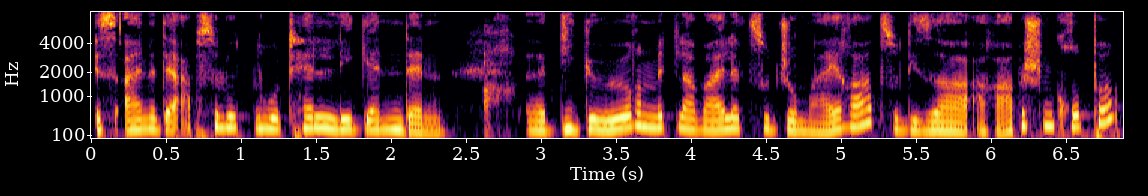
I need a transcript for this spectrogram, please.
ist eine der absoluten Hotellegenden. Äh, die gehören mittlerweile zu Jumeirah, zu dieser arabischen Gruppe.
